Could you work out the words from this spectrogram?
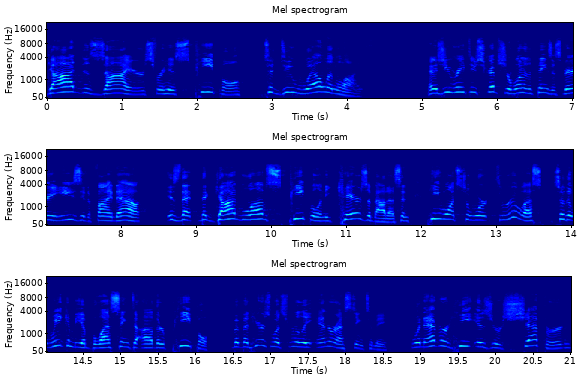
God desires for his people to do well in life. And as you read through Scripture, one of the things that's very easy to find out is that, that God loves people and He cares about us and He wants to work through us so that we can be a blessing to other people. But, but here's what's really interesting to me. Whenever He is your shepherd,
